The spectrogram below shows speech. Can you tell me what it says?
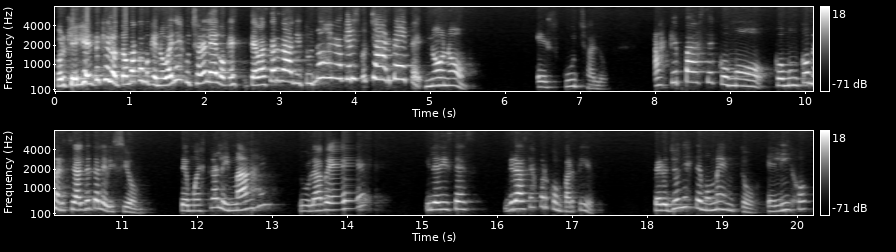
Porque hay gente que lo toma como que no vayas a escuchar el ego, que te va a hacer daño y tú, no, no lo quiero escuchar, vete. No, no, escúchalo. Haz que pase como, como un comercial de televisión. Te muestra la imagen, tú la ves y le dices, gracias por compartir. Pero yo en este momento elijo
